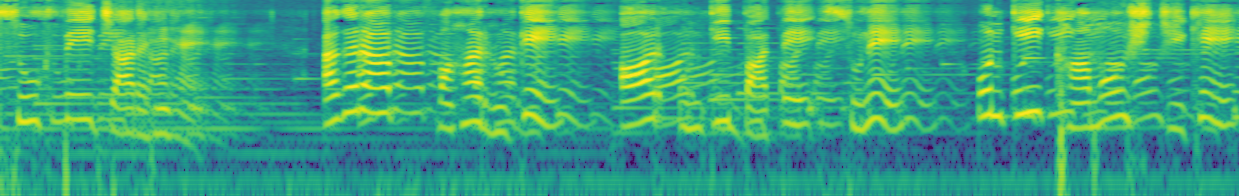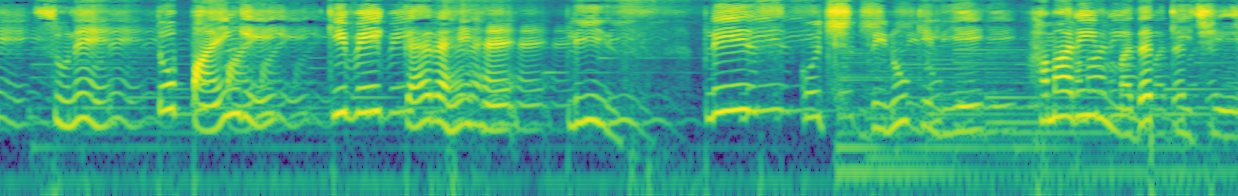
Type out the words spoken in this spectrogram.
सूखते जा रहे हैं। अगर आप वहाँ रुकें और उनकी बातें सुने, उनकी खामोश चीखें सुने तो पाएँगे कि वे कह रहे हैं, प्लीज़ प्लीज़ कुछ दिनों के लिए हमारी मदद कीजिए।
